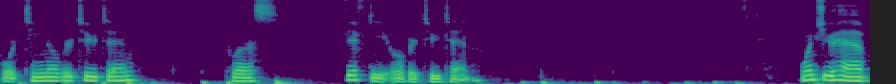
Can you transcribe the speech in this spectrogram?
14 over 210 plus 50 over 210. Once you have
